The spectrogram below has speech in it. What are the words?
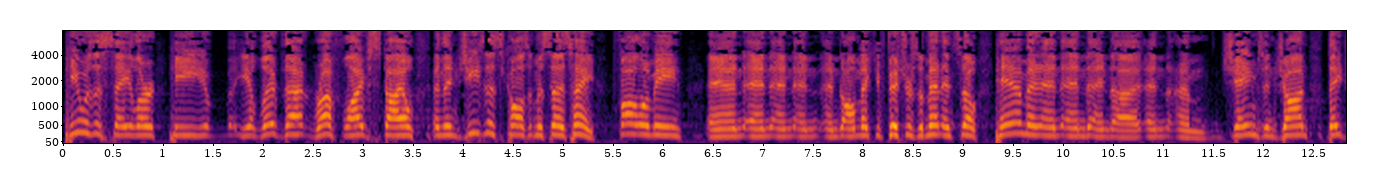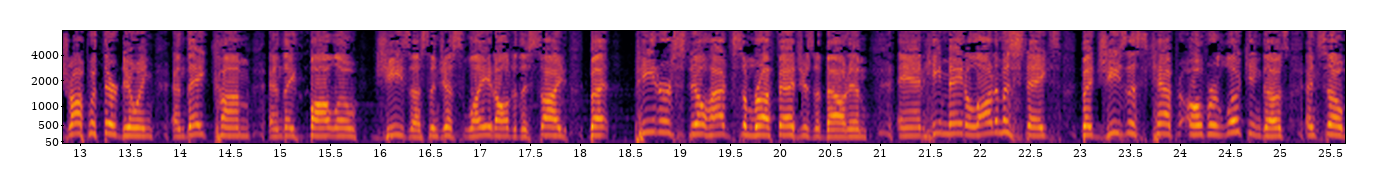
He was a sailor. He, he lived that rough lifestyle. And then Jesus calls him and says, hey, follow me and and and and and I'll make you fishers of men. And so him and and and and uh, and um, James and John they drop what they're doing and they come and they follow Jesus and just lay it all to the side. But Peter still had some rough edges about him and he made a lot of mistakes, but Jesus kept overlooking those. And so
